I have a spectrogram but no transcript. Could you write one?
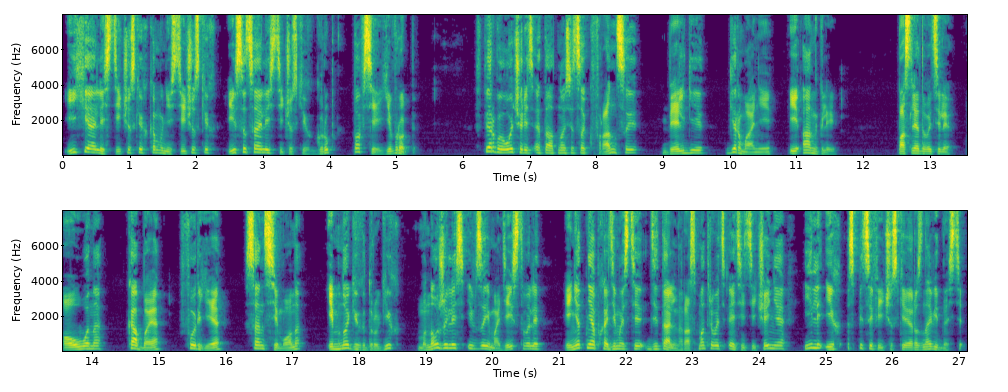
и хиалистических коммунистических и социалистических групп по всей Европе. В первую очередь это относится к Франции, Бельгии, Германии и Англии. Последователи Оуэна, КБ, Фурье, Сан-Симона и многих других множились и взаимодействовали, и нет необходимости детально рассматривать эти течения или их специфические разновидности.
